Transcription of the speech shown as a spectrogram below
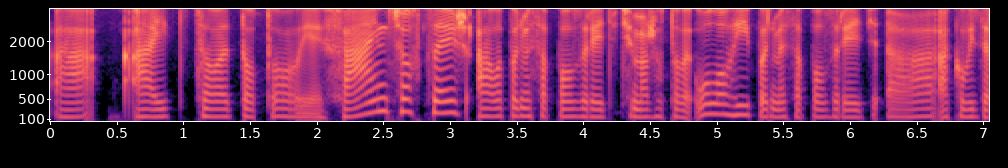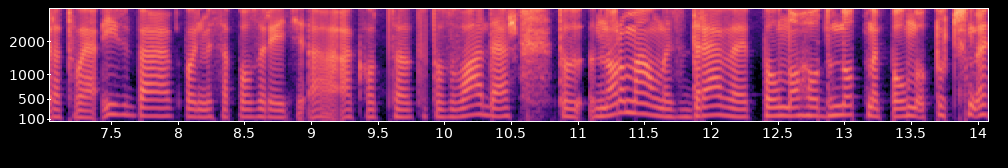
a aj celé toto je fajn, čo chceš, ale poďme sa pozrieť, či máš hotové úlohy, poďme sa pozrieť, ako vyzerá tvoja izba, poďme sa pozrieť, ako toto zvládaš. To normálne, zdravé, plnohodnotné, plnotučné,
